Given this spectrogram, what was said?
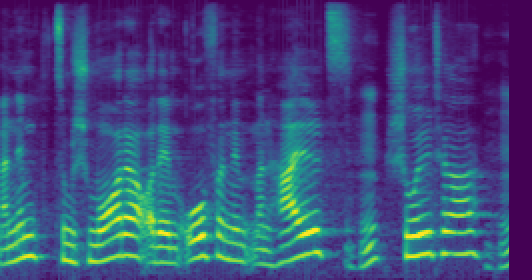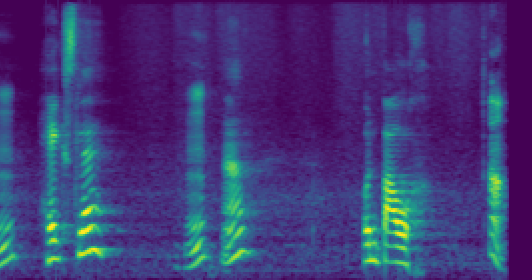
Man nimmt zum Schmorer oder im Ofen nimmt man Hals, Schulter, Häcksle. Ja? und Bauch. Ah,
